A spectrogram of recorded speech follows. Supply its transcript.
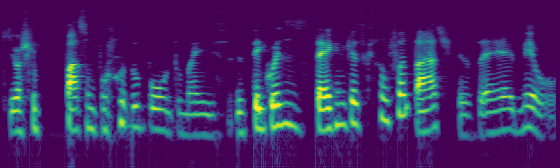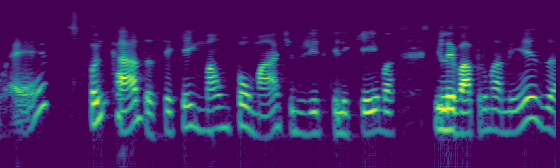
Que eu acho que passa um pouco do ponto, mas tem coisas técnicas que são fantásticas. É, meu, é pancada. Você queimar um tomate do jeito que ele queima e levar para uma mesa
